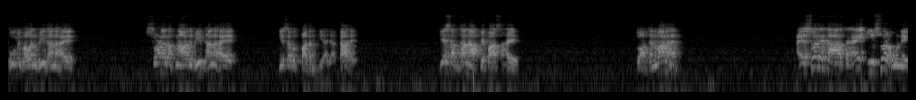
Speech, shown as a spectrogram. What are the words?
भूमि भवन भी धन है, स्वर्ण रत्न आदि भी धन है, ये सब उत्पादन किया जाता है। ये सब धन आपके पास है। तो आप धनवान हैं। ऐश्वर्य का अर्थ है ईश्वर होने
